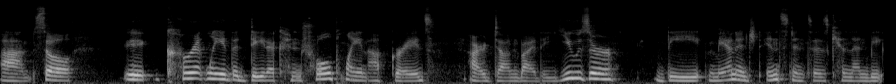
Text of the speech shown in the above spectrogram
Um, so it, currently, the data control plane upgrades are done by the user. The managed instances can then be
